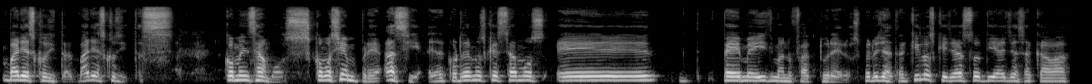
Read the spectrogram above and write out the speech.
varias cositas, varias cositas. Comenzamos, como siempre, así. Recordemos que estamos en PMI manufactureros, pero ya, tranquilos que ya estos días ya se acaba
